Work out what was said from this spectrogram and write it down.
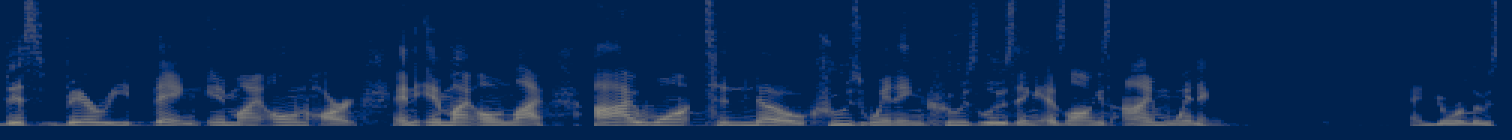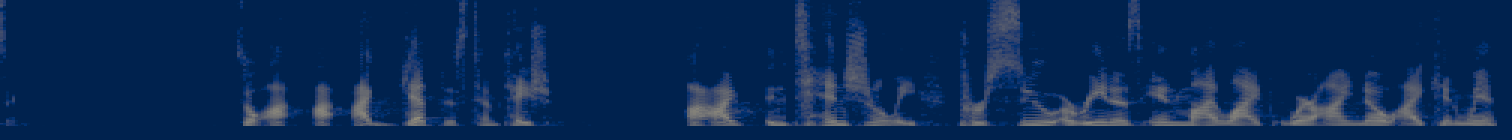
this very thing in my own heart and in my own life. I want to know who's winning, who's losing, as long as I'm winning and you're losing. So I, I, I get this temptation. I, I intentionally pursue arenas in my life where I know I can win.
